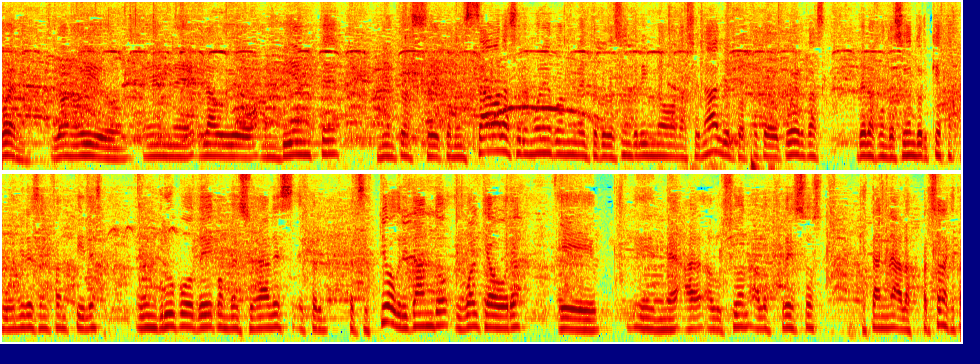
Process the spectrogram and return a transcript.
Bueno, lo han oído en eh, el audio ambiente mientras se comenzaba la ceremonia con la interpretación del himno nacional y el cuarteto de cuerdas de la Fundación de Orquestas Juveniles e Infantiles, un grupo de convencionales eh, per- persistió gritando, igual que ahora, eh, en alusión a los presos que están, a las personas que están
